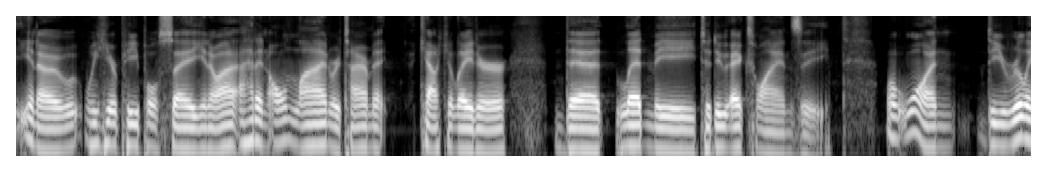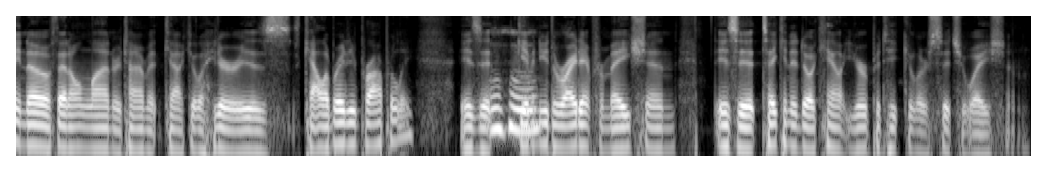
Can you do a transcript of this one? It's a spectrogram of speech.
You know, we hear people say, you know, I, I had an online retirement calculator that led me to do X, Y, and Z. Well, one, do you really know if that online retirement calculator is calibrated properly? Is it mm-hmm. giving you the right information? Is it taking into account your particular situation?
